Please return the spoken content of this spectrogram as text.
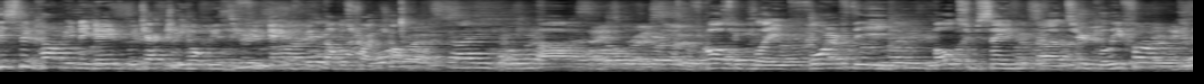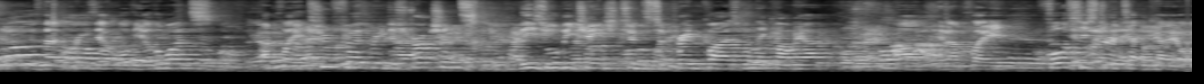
this thing can't be negated, which actually helped me with a few games with Double Strike Chop. Um, of course, we play four of the Bold Super Saiyan uh, 2 Khalifa, because that brings out all the other ones. I play two Furthering Destructions. These will be changed to the Supreme cards when they come out. Um, and I play four Sister Attack Kale.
